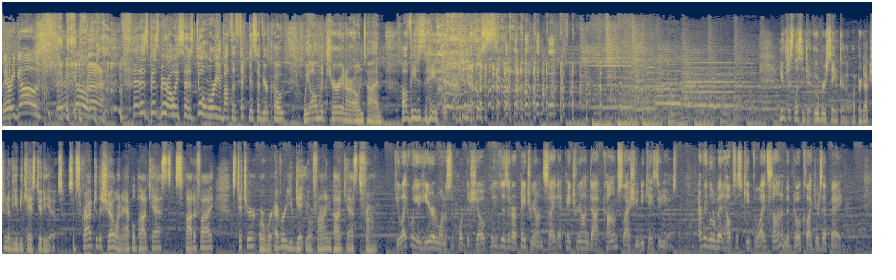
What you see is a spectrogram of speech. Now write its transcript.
there he goes. There he goes. And as Bisbeer always says, don't worry about the thickness of your coat. We all mature in our own time. Auf Wiedersehen. Adios. You've just listened to Uber Cinco, a production of UBK Studios. Subscribe to the show on Apple Podcasts, Spotify, Stitcher, or wherever you get your fine podcasts from. If you like what you hear and want to support the show, please visit our Patreon site at patreon.com slash ubkstudios. Every little bit helps us keep the lights on and the bill collectors at bay.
